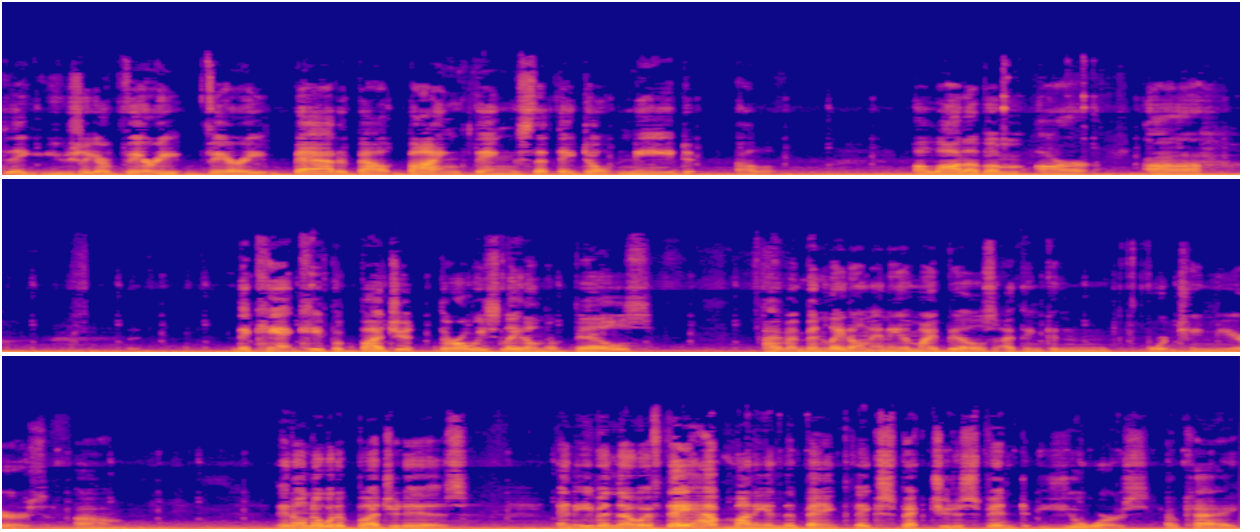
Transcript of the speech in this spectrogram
they usually are very, very bad about buying things that they don't need. Uh, a lot of them are, uh, they can't keep a budget. They're always late on their bills. I haven't been late on any of my bills, I think, in 14 years. Um, they don't know what a budget is. And even though if they have money in the bank, they expect you to spend yours, okay?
